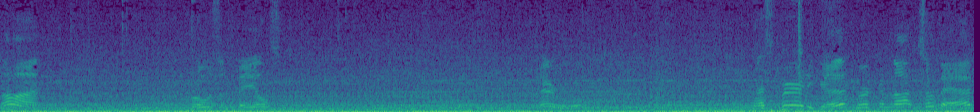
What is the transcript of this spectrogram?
Come on. Frozen bales. There we go. That's pretty good. Working not so bad.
